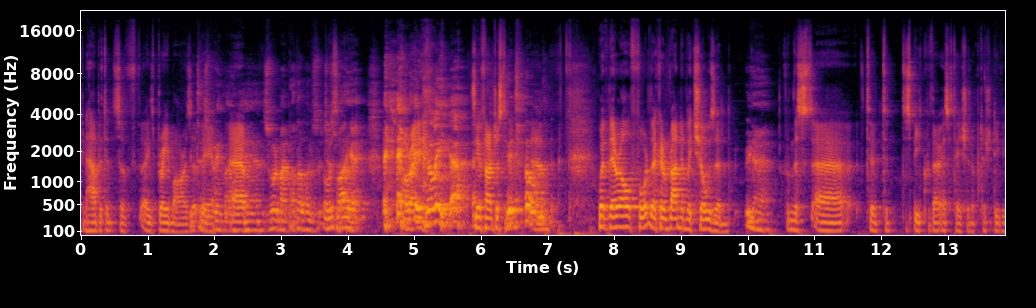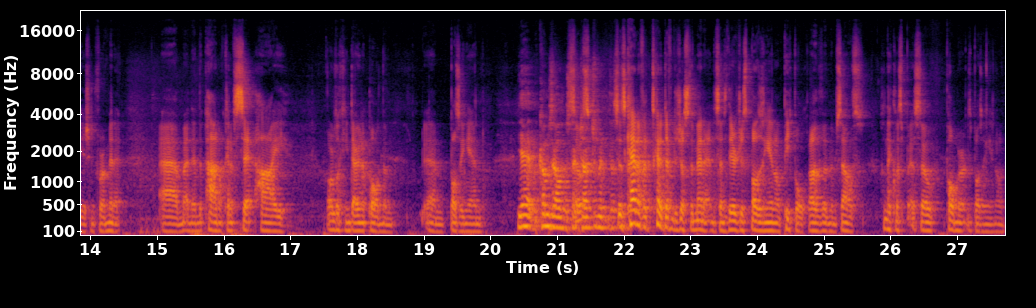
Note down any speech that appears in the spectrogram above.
inhabitants of uh, is Braemar, is It it? is there? Braemar, Um, yeah. It's where my brother lives, which oh, is why it? All right. really, yeah. See if I just a. Um, when they're all four, they're kind of randomly chosen Yeah. from this uh, to, to, to speak without hesitation or potential deviation for a minute, um, and then the panel kind of sit high or looking down upon them, um, buzzing in. Yeah, it becomes almost So a it's- judgment. So it's kind of it's kind of different to just a minute in the sense they're just buzzing in on people rather than themselves. So Nicholas, so Paul Merton's buzzing in on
